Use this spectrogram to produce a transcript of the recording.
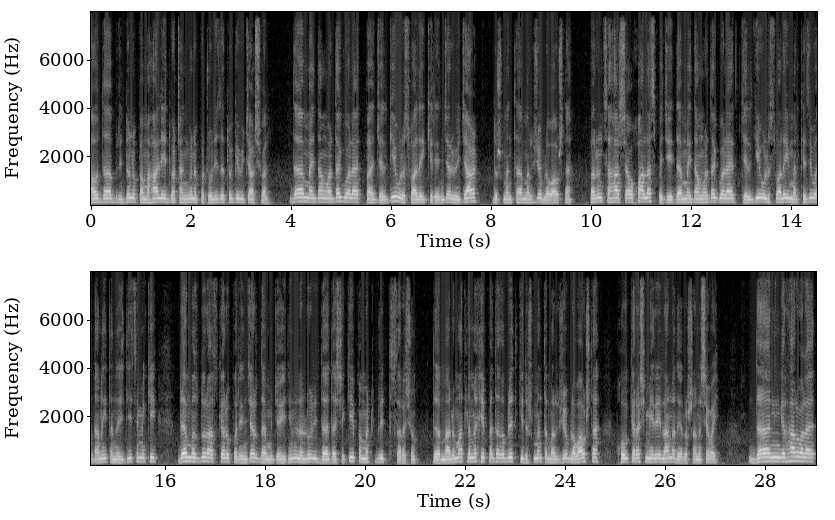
او د بریدونو په مهال یې دوه ټانګونه په ټولیزه توګه ویجاړ شول د میدان وردګ ولایت په جلګې ولسوالۍ کې رینجر ویجاړ دښمن ته مرګ ژوبله واوښته پرون سهار شاوخوا لس بجې د میدان وردګ ولایت جلګې ولسوالۍ مرکزي ودانۍ ته نږدې سیمه کې د مزدور عسکرو په رینجر د مجاهدینو له لوري د دشکې په مټ برید ترسره شو. د معلومات له مخې په دغه برید کې دښمن ته مرګ ژوبله واوښته خو کره شمېر یې لا نه دی روښانه شوی. د ننګرهار ولایت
